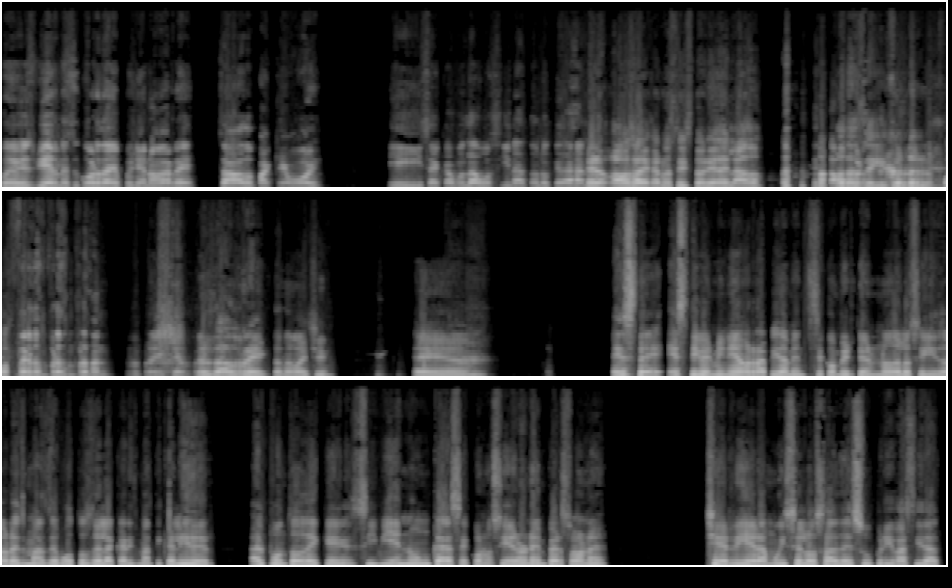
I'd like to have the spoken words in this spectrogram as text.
jueves, viernes, gorda, pues ya no agarré. Sábado, ¿pa' qué voy? Y sacamos la bocina, todo lo que dan. Pero vamos a dejar nuestra historia de lado. Vamos a seguir con la... Perdón, perdón, perdón. Me proyecté, me Nos estamos proyectando, machín. Eh, este Steven Mineo rápidamente se convirtió en uno de los seguidores más devotos de la carismática líder, al punto de que, si bien nunca se conocieron en persona, Cherry era muy celosa de su privacidad.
